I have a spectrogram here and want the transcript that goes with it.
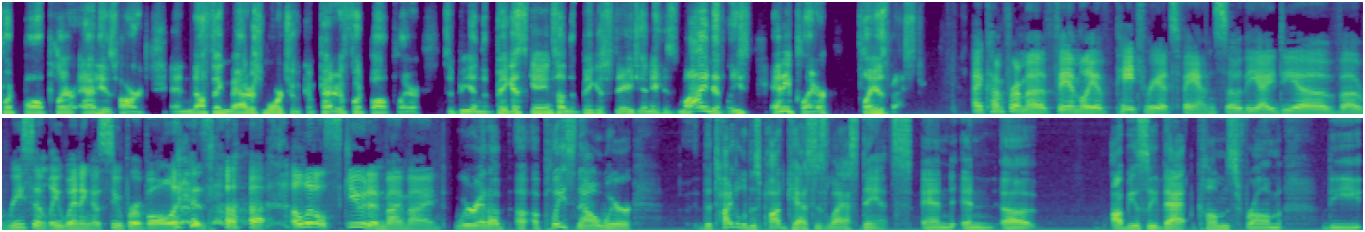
football player at his heart, and nothing matters more to a competitive football player to be in the biggest games on the biggest stage, and in his mind, at least, any player play his best. I come from a family of Patriots fans, so the idea of uh, recently winning a Super Bowl is uh, a little skewed in my mind. We're at a, a place now where the title of this podcast is Last Dance, and and uh, obviously that comes from the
